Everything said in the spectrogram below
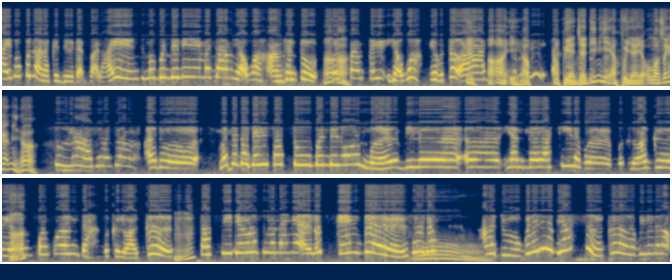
saya pun pernah lah kerja dekat tempat lain. Cuma benda ni macam ya Allah ah, macam tu. Ha, First time saya ya Allah ya betul. Eh, ah, ah, eh, apa, apa yang jadi ni? Apa yang ya Allah sangat ni? Ha? Itulah saya macam aduh macam dah jadi satu benda normal bila uh, yang lelaki dah ber, berkeluarga, yang ha? perempuan pun dah berkeluarga. Mm-hmm. Tapi dia orang sebenarnya adalah skandal. Saya oh. dah, aduh, benda ni dah biasa ke bila dalam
